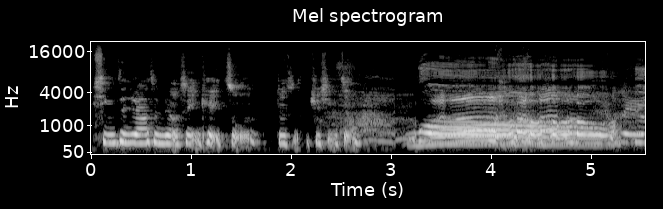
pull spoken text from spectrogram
行政就像是没有事情可以做，就只能去行政。哇没有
